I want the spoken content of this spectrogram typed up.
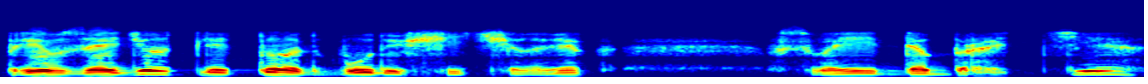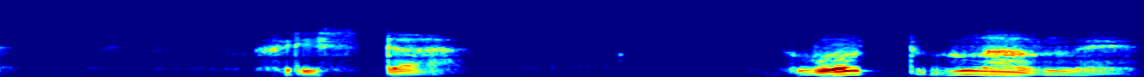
превзойдет ли тот будущий человек в своей доброте Христа? Вот главное.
